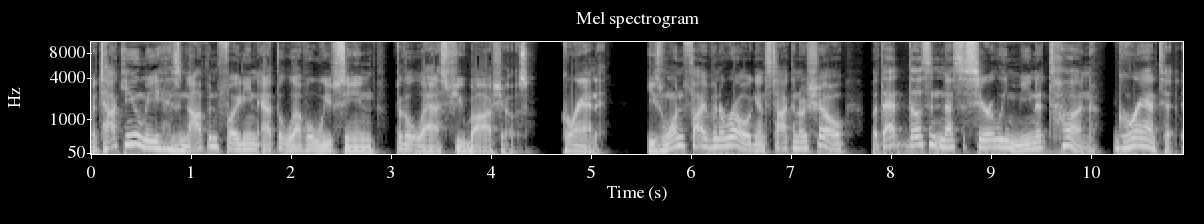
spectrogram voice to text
Mitakeumi has not been fighting at the level we've seen for the last few Bashos. Granted, he's won five in a row against Takano Sho, but that doesn't necessarily mean a ton. Granted,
